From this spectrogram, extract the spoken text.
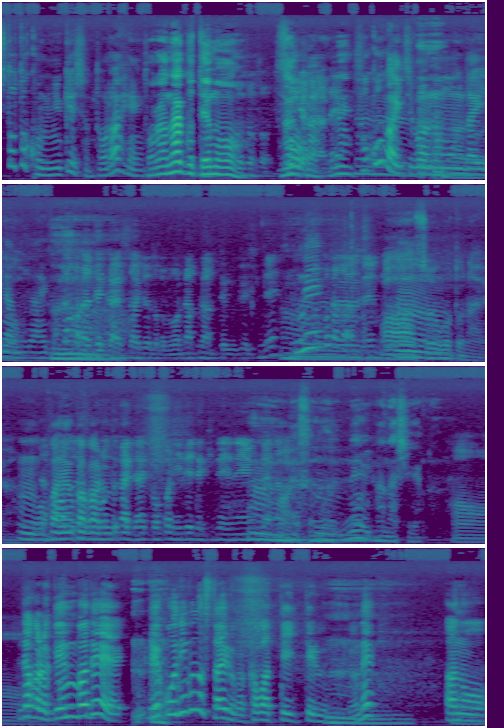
人とコミュニケーション取らへん。取らなくてもそうそうそう。なんかだからねね。そこが一番の問題なんじゃないかな、だからでかいスタジオとかもなくなってるですね。ねああそういうことなんや。うん、お金をかかる。ここに入れてきてねうんみたいな。そういうね話やだから現場でレコーディングのスタイルが変わっていってるんですよね、あの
